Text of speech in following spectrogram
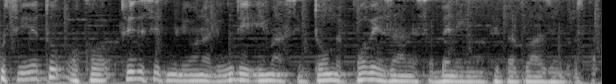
U svijetu oko 30 miliona ljudi ima simptome povezane sa benignom hiperplazijom prostate.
